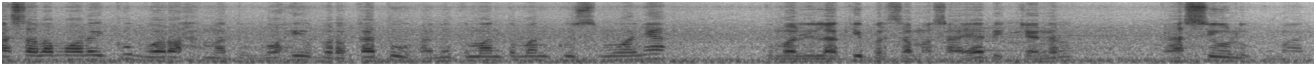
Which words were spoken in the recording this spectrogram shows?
Assalamualaikum warahmatullahi wabarakatuh. Halo teman-temanku semuanya. Kembali lagi bersama saya di channel Kasio Lukman.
